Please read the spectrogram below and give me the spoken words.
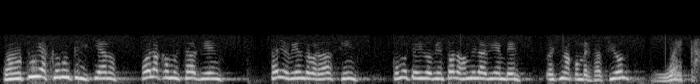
Cuando tú ya con un cristiano, hola, ¿cómo estás? Bien. ¿Está lloviendo, verdad? Sí. ¿Cómo te ha ido bien? Toda la familia bien, bien. Es una conversación hueca.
